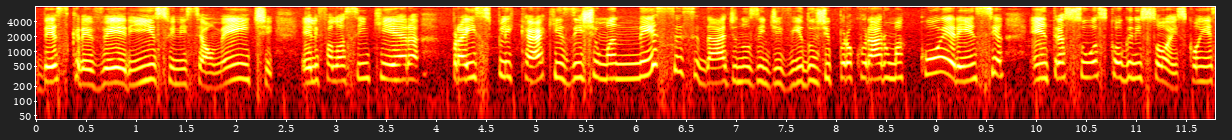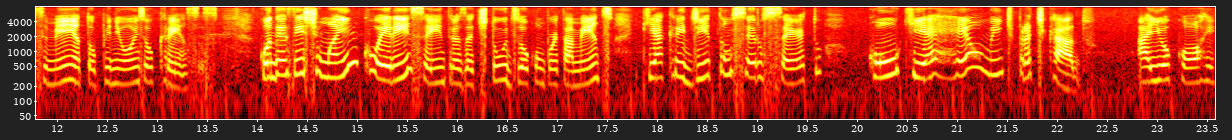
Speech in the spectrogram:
descrever isso inicialmente, ele falou assim que era para explicar que existe uma necessidade nos indivíduos de procurar uma coerência entre as suas cognições, conhecimento, opiniões ou crenças. Quando existe uma incoerência entre as atitudes ou comportamentos que acreditam ser o certo com o que é realmente praticado, aí ocorre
